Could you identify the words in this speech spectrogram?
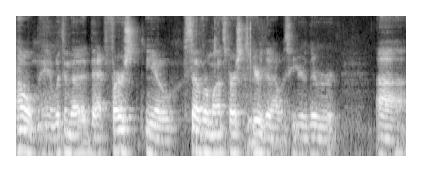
Oh man, within the that first you know several months, first year that I was here, there were uh,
